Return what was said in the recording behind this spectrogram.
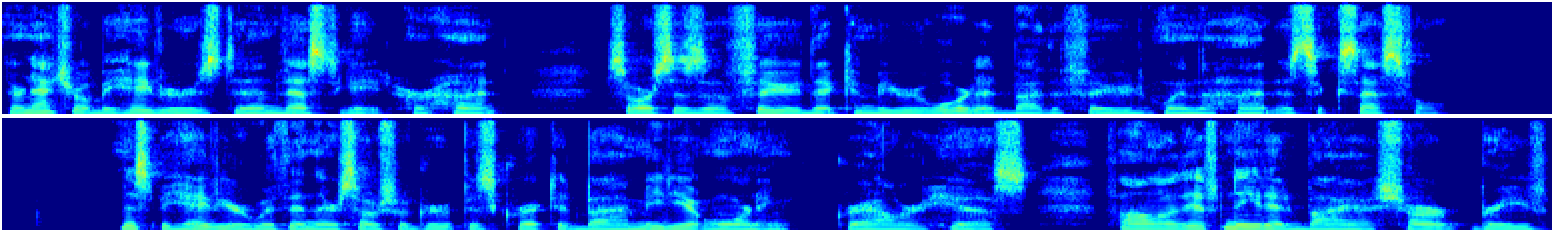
Their natural behavior is to investigate or hunt sources of food that can be rewarded by the food when the hunt is successful. Misbehavior within their social group is corrected by immediate warning, growl or hiss, followed if needed by a sharp, brief,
